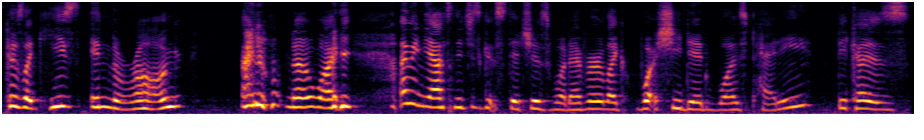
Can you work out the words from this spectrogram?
Because like he's in the wrong i don't know why i mean yeah snitches get stitches whatever like what she did was petty because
